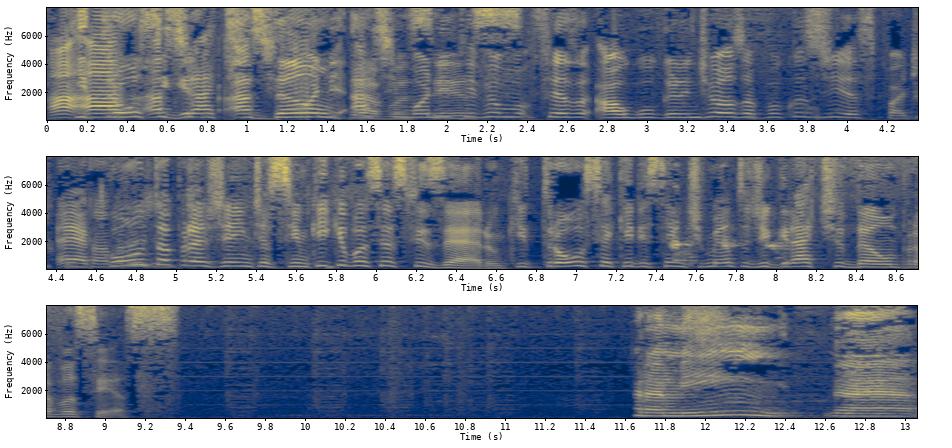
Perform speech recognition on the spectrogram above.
A- que a- trouxe a gratidão a Simone, A Simone vocês. teve um- fez algo grandioso há poucos dias, pode contar É, conta pra pra gente, assim, o que, que vocês fizeram que trouxe aquele sentimento de gratidão para vocês? para mim, é,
